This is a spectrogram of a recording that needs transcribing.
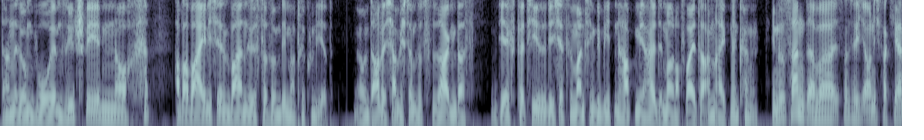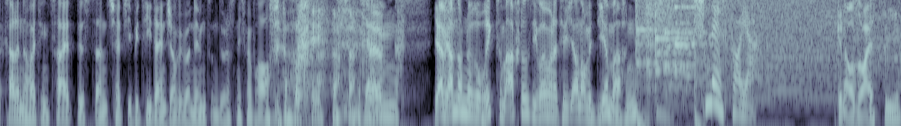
Dann irgendwo in Südschweden noch, habe aber eigentlich in, war in Östersund immatrikuliert. Und dadurch habe ich dann sozusagen das, die Expertise, die ich jetzt in manchen Gebieten habe, mir halt immer noch weiter aneignen können. Interessant, aber ist natürlich auch nicht verkehrt, gerade in der heutigen Zeit, bis dann ChatGPT deinen Job übernimmt und du das nicht mehr brauchst. okay. ähm, ja, wir haben noch eine Rubrik zum Abschluss, die wollen wir natürlich auch noch mit dir machen. Schnellfeuer. Genau, so heißt sie.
